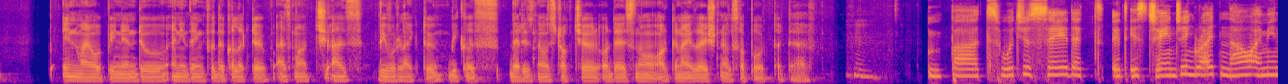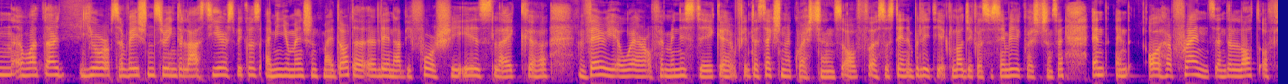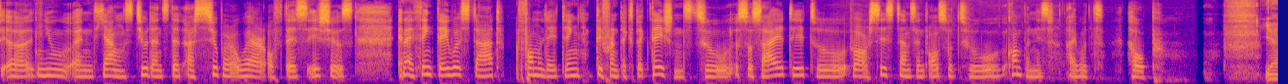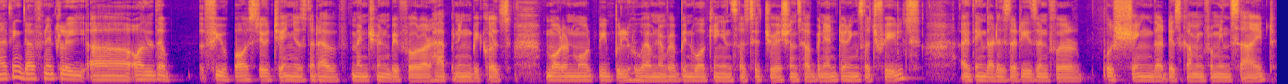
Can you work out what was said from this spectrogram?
in my opinion, do anything for the collective as much as we would like to because there is no structure or there's no organizational support that they have. Mm-hmm. But would you say that it is changing right now? I mean, what are your observations during the last years? Because, I mean, you mentioned my daughter, Elena, before. She is like uh, very aware of feministic, uh, of intersectional questions, of uh, sustainability, ecological sustainability questions. And, and, and all her friends and a lot of uh, new and young students that are super aware of these issues. And I think they will start formulating different expectations to society, to, to our systems, and also to companies, I would hope. Yeah, I think definitely uh, all the few positive changes that I've mentioned before are happening because more and more people who have never been working in such situations have been entering such fields. I think that is the reason for pushing that is coming from inside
